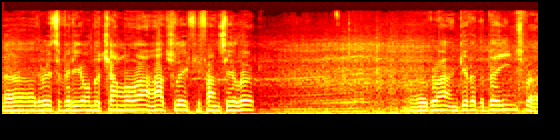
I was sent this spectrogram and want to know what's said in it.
Uh, there is a video on the channel of that actually if you fancy a look. I'll go out and give it the beans but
